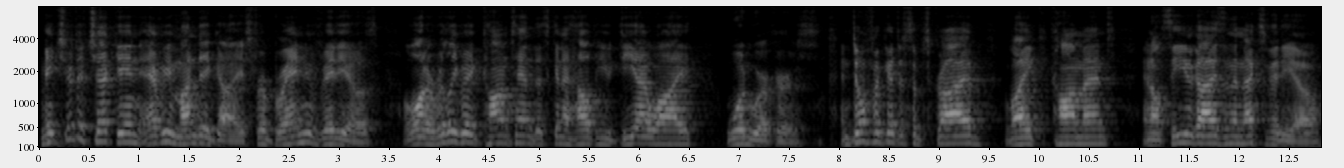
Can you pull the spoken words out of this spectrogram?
Make sure to check in every Monday, guys, for brand new videos. A lot of really great content that's going to help you DIY woodworkers. And don't forget to subscribe, like, comment, and I'll see you guys in the next video.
